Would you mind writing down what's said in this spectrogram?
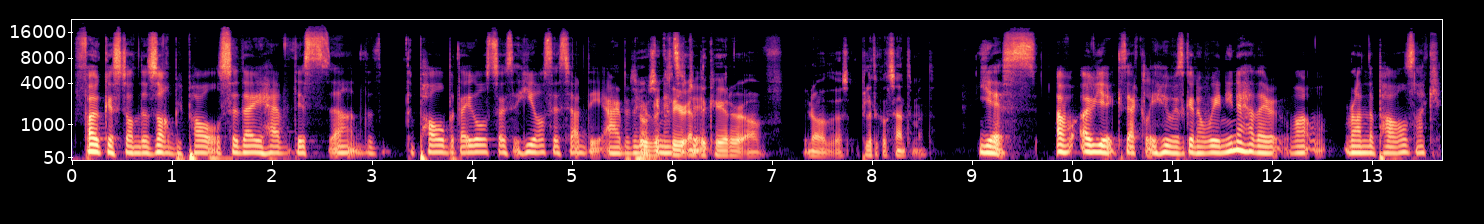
focused on the Zogby polls. So they have this, uh, the, the poll, but they also, he also started the Arab So it was a clear Institute. indicator of you know the political sentiment. Yes. Oh, oh, yeah, exactly. Who was going to win? You know how they run the polls, like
